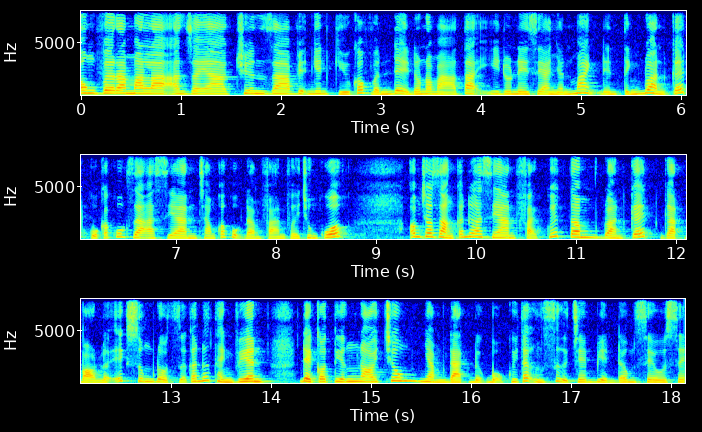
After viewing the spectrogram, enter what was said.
Ông Veramala Anjaya, chuyên gia Viện Nghiên cứu các vấn đề Đông Nam Á tại Indonesia nhấn mạnh đến tính đoàn kết của các quốc gia ASEAN trong các cuộc đàm phán với Trung Quốc. Ông cho rằng các nước ASEAN phải quyết tâm đoàn kết gạt bỏ lợi ích xung đột giữa các nước thành viên để có tiếng nói chung nhằm đạt được bộ quy tắc ứng xử trên Biển Đông COC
